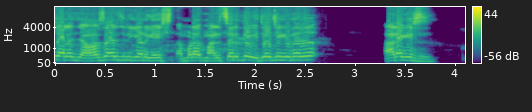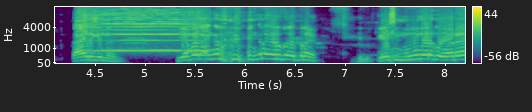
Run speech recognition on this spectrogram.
ചലഞ്ച് അവസാനിച്ചിരിക്കുകയാണ് ഗൈസ് നമ്മുടെ മത്സരത്തെ വിജയിച്ചിരിക്കുന്നത് ആരാ ഗൈസ് ഇതായിരിക്കുന്നത്. ഇവർ എങ്ങനെ എങ്ങനെ എടുത്തത് ഇത്ര? ഗൈസ് മൂന്നുപേർക്ക് ഒരേ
